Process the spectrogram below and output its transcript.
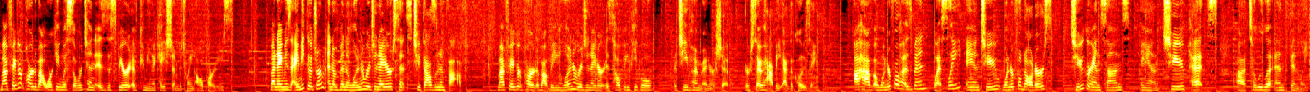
My favorite part about working with Silverton is the spirit of communication between all parties. My name is Amy Goodrum and I've been a loan originator since 2005. My favorite part about being a loan originator is helping people achieve home ownership. They're so happy at the closing. I have a wonderful husband, Wesley, and two wonderful daughters, two grandsons, and two pets, uh, Tallulah and Finley.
